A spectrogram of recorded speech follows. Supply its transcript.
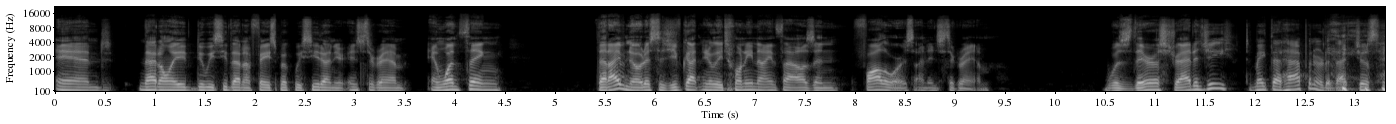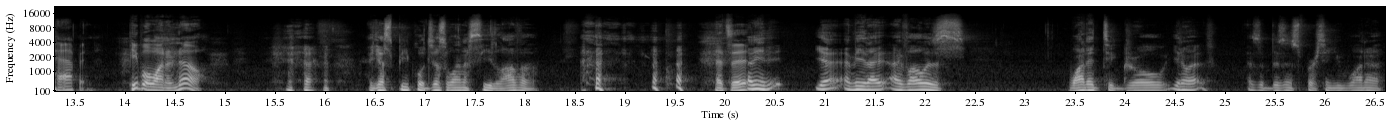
and not only do we see that on Facebook, we see it on your Instagram. And one thing that I've noticed is you've got nearly twenty nine thousand followers on Instagram. Was there a strategy to make that happen, or did that just happen? People want to know. I guess people just want to see lava. That's it. I mean, yeah, I mean, I, I've always wanted to grow, you know, as a business person, you want to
